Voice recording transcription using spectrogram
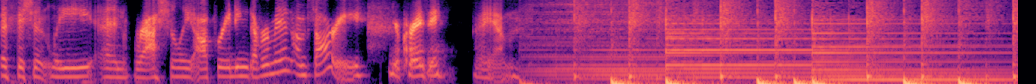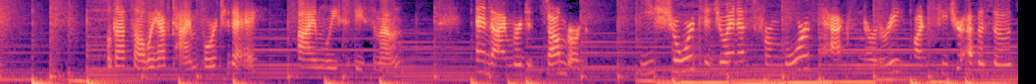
efficiently and rationally operating government. I'm sorry. You're crazy. I am. Well, that's all we have time for today. I'm Lisa DeSimone. And I'm Bridget Stomberg. Be sure to join us for more tax nerdery on future episodes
